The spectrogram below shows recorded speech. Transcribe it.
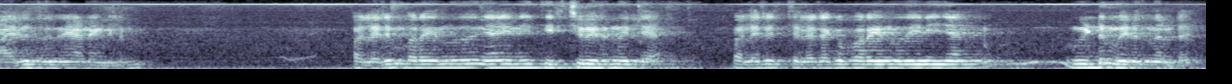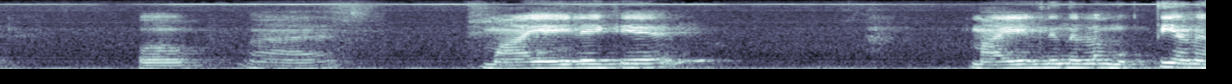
ആര് തന്നെയാണെങ്കിലും പലരും പറയുന്നത് ഞാൻ ഇനി തിരിച്ചു വരുന്നില്ല. പലരും ചിലരൊക്കെ പറയുന്നത് ഇനി ഞാൻ വീണ്ടും വരുന്നുണ്ട്. അപ്പോൾ മായയിലേക്ക് മായയിൽ നിന്നുള്ള മുക്തിയാണ്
